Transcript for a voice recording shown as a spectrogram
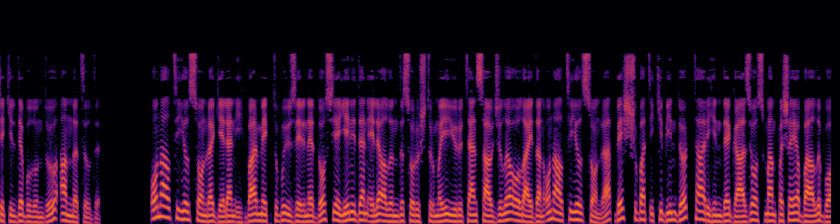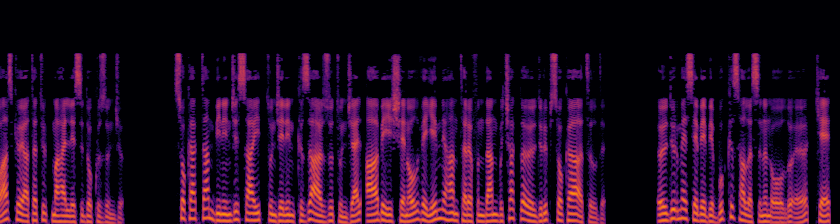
şekilde bulunduğu anlatıldı. 16 yıl sonra gelen ihbar mektubu üzerine dosya yeniden ele alındı soruşturmayı yürüten savcılığa olaydan 16 yıl sonra, 5 Şubat 2004 tarihinde Gazi Osman Paşa'ya bağlı Boğazköy Atatürk Mahallesi 9. Sokaktan bininci Sait Tuncel'in kızı Arzu Tuncel, ağabeyi Şenol ve Yemlihan tarafından bıçakla öldürüp sokağa atıldı. Öldürme sebebi bu kız halasının oğlu Ö, K,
